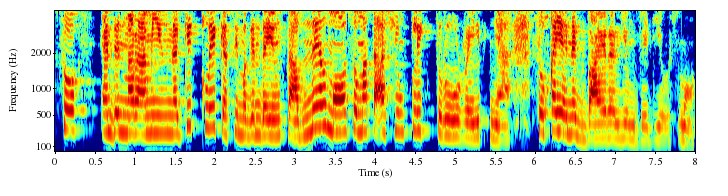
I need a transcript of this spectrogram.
So, and then marami yung nagki-click kasi maganda yung thumbnail mo, so mataas yung click-through rate niya. So, kaya nag-viral yung videos mo.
